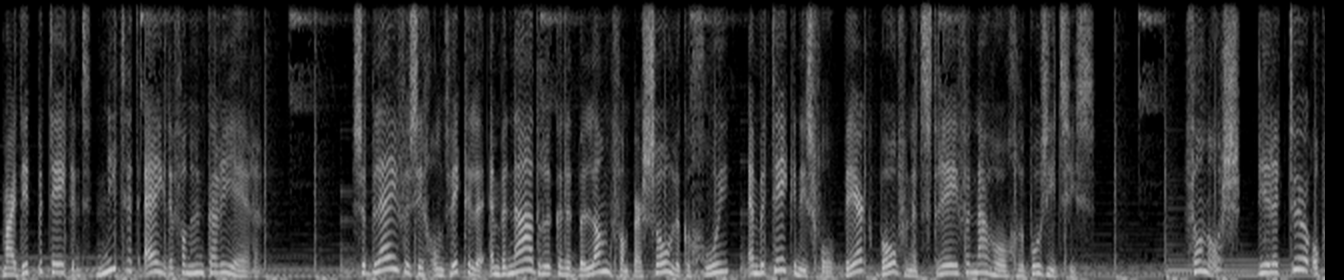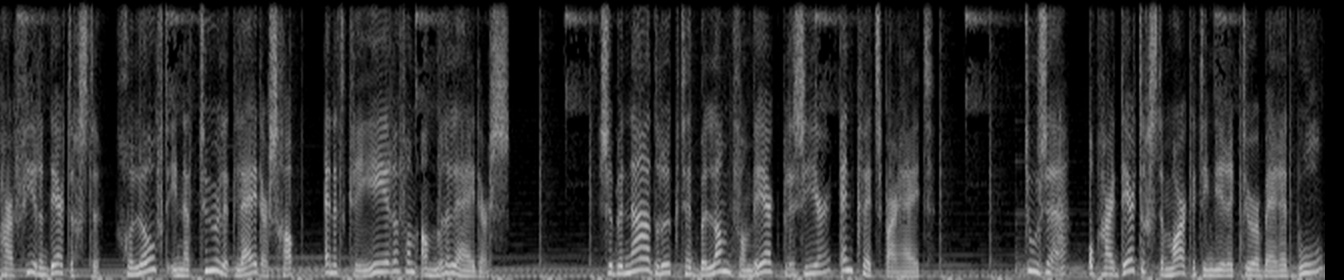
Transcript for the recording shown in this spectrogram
maar dit betekent niet het einde van hun carrière. Ze blijven zich ontwikkelen en benadrukken het belang van persoonlijke groei en betekenisvol werk boven het streven naar hogere posities. Van Osch, directeur op haar 34ste, gelooft in natuurlijk leiderschap en het creëren van andere leiders. Ze benadrukt het belang van werkplezier en kwetsbaarheid. Touza, op haar dertigste marketingdirecteur bij Red Bull,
